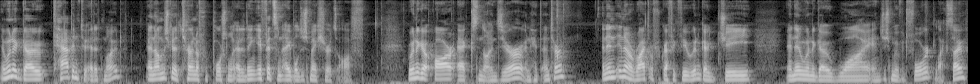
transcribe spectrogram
And we're gonna go tab into edit mode. And I'm just gonna turn off proportional editing. If it's enabled, just make sure it's off. We're gonna go RX90 and hit enter. And then in our right orthographic view, we're gonna go G, and then we're gonna go Y and just move it forward like so.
